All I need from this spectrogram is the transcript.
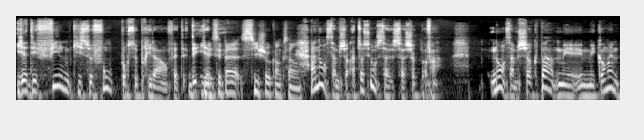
il y a des films qui se font pour ce prix-là, en fait. Mais c'est pas si choquant que ça. Hein. Ah non, ça me choque. Attention, ça, ça choque pas. Enfin, non, ça me choque pas, mais, mais quand même,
